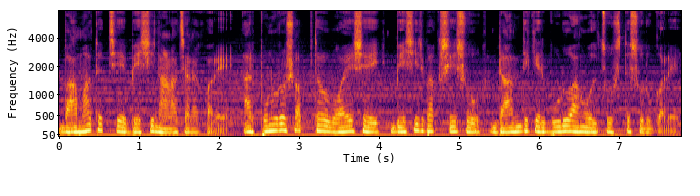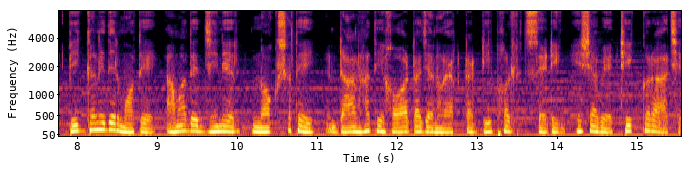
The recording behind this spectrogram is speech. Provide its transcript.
বাম হাতের চেয়ে বেশি নাড়াচাড়া করে। আর পনেরো সপ্তাহ বয়সেই বেশিরভাগ শিশু ডান দিকের বুড়ো আঙুল চুষতে শুরু করে। বিজ্ঞানীদের মতে, আমাদের জিনের নকশাতেই ডানহাতি হওয়াটা যেন একটা ডিফল্ট সেটিং হিসাবে ঠিক করা আছে।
